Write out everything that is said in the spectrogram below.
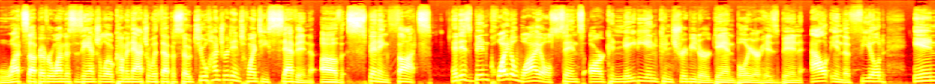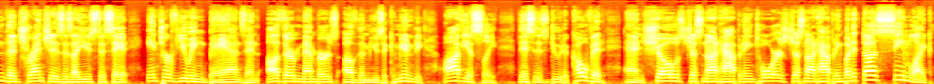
What's up, everyone? This is Angelo coming at you with episode 227 of Spinning Thoughts. It has been quite a while since our Canadian contributor, Dan Boyer, has been out in the field, in the trenches, as I used to say it, interviewing bands and other members of the music community. Obviously, this is due to COVID and shows just not happening, tours just not happening, but it does seem like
